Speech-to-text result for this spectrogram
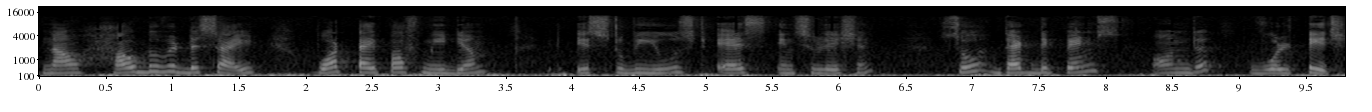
Now how do we decide what type of medium is to be used as insulation? So that depends on the voltage.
